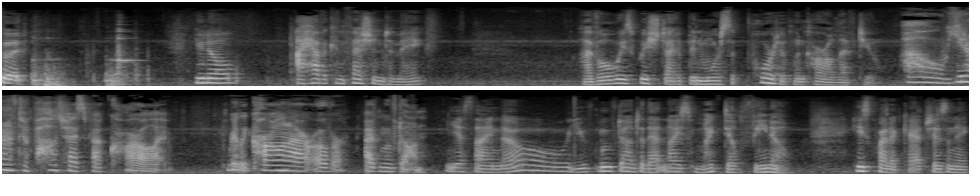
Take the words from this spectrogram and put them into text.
Good. You know, I have a confession to make. I've always wished I'd have been more supportive when Carl left you. Oh, you don't have to apologize about Carl. I, really, Carl and I are over. I've moved on. Yes, I know. You've moved on to that nice Mike Delfino. He's quite a catch, isn't he?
